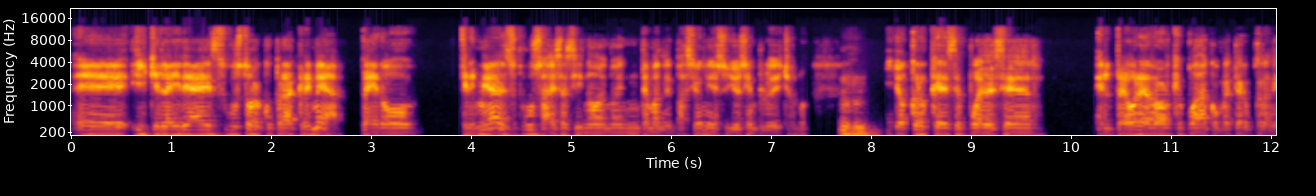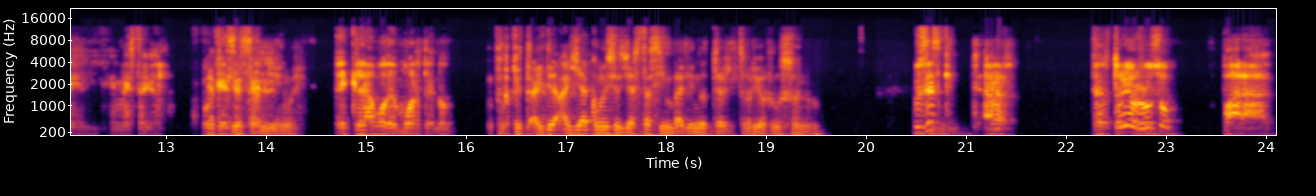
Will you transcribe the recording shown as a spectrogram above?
eh, y que la idea es justo recuperar Crimea, pero Crimea es rusa, es así, no, no hay un tema de invasión y eso yo siempre lo he dicho, ¿no? Y yo creo que ese puede ser el peor error que pueda cometer Ucrania en, esta guerra, porque ese es el, el clavo de muerte, ¿no? Porque ahí, ahí ya, como dices, ya estás invadiendo territorio ruso, ¿no? Pues es que, a ver, territorio ruso para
